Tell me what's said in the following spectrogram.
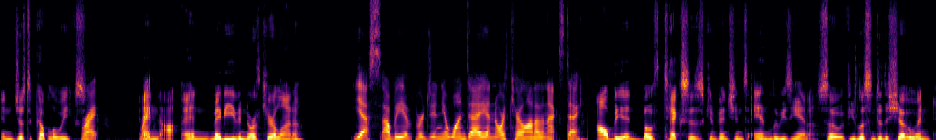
in just a couple of weeks, Right. Right. And uh, and maybe even North Carolina. Yes, I'll be at Virginia one day and North Carolina the next day. I'll be in both Texas conventions and Louisiana. So if you listen to the show and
